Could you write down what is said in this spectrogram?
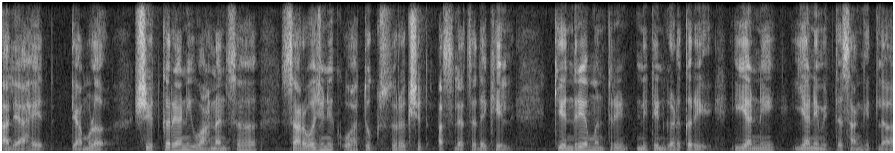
आल्या आहेत. त्यामुळं शेतकऱ्यांनी वाहनांसह सार्वजनिक वाहतूक सुरक्षित असल्याचं देखील केंद्रीय मंत्री नितीन गडकरी यांनी यानिमित्त सांगितलं.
